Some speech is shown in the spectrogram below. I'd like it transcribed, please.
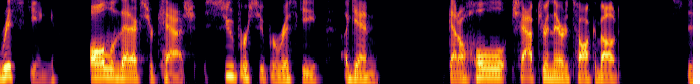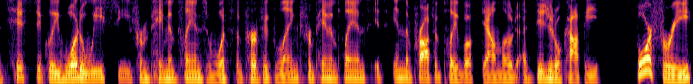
risking all of that extra cash. Super, super risky. Again, got a whole chapter in there to talk about statistically what do we see from payment plans and what's the perfect length for payment plans. It's in the profit playbook. Download a digital copy for free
